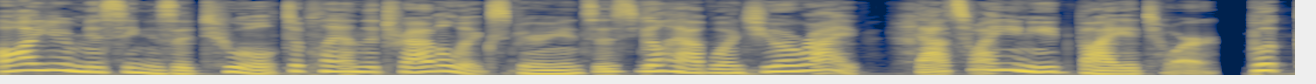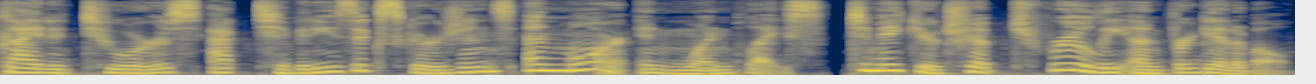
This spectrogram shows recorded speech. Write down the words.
All you're missing is a tool to plan the travel experiences you'll have once you arrive. That's why you need Viator. Book guided tours, activities, excursions, and more in one place to make your trip truly unforgettable.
